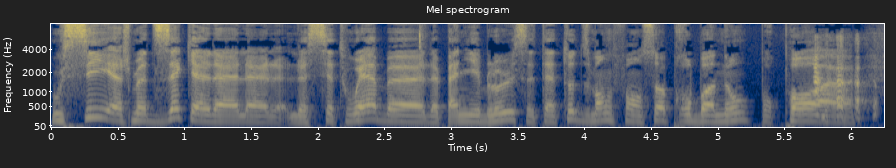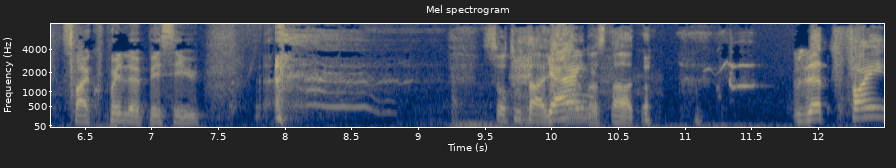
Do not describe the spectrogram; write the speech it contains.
aussi, euh, je me disais que le, le- le site web, euh, le panier bleu, c'était tout du monde font ça pro bono pour pas euh, se faire couper le PCU. Surtout dans Gang. de ce temps-là. Vous êtes fin,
